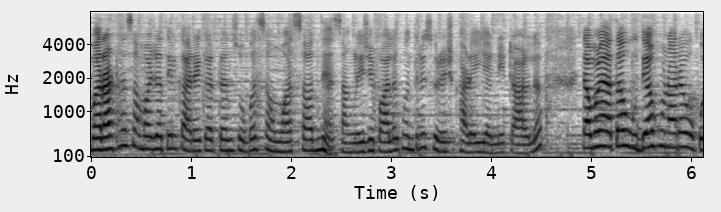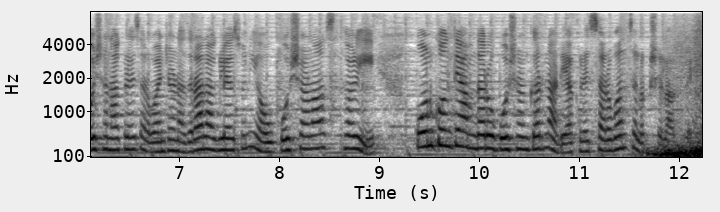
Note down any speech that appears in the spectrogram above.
मराठा समाजातील कार्यकर्त्यांसोबत संवाद साधण्यास सांगलीचे पालकमंत्री सुरेश खाडे यांनी टाळलं. त्यामुळे आता उद्या होणाऱ्या उपोषणाकडे सर्वांच्या नजरा लागल्या असून या उपोषणास्थळी कोणकोणते आमदार उपोषण करणार याकडे सर्वांचं लक्ष लागलंय.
